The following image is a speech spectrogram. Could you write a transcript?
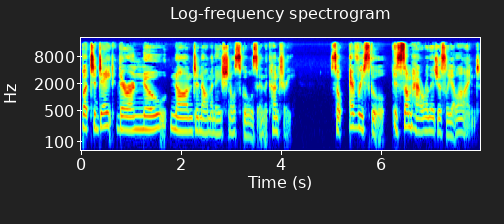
but to date there are no non-denominational schools in the country. So every school is somehow religiously aligned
